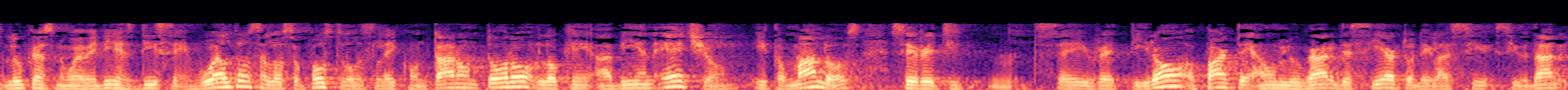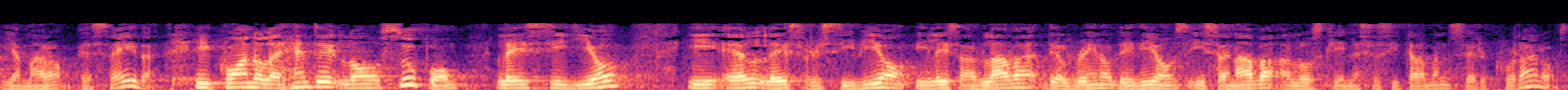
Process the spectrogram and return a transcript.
Lucas 9:10 dice, vueltos a los apóstoles le contaron todo lo que habían hecho y tomándolos se, retiró aparte a un lugar desierto de la ciudad llamado Bethsaida. Y cuando la gente lo supo, les siguió y él les recibió y les hablaba del reino de Dios y sanaba a los que necesitaban ser curados.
